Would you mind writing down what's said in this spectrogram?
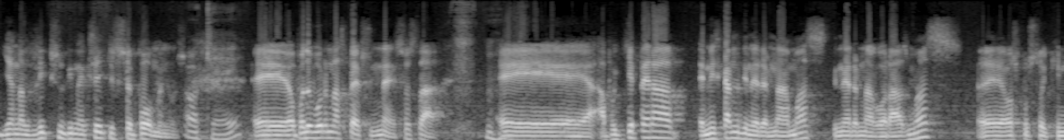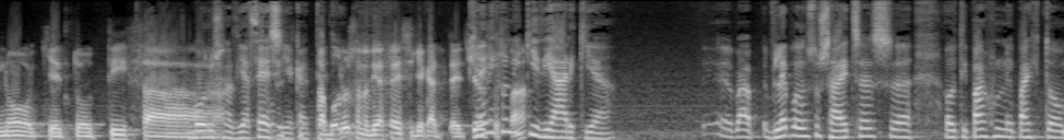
για να δείξουν την αξία και στους επόμενους. Οκ. Ε, οπότε μπορούν να σπεύσουν, ναι, σωστά. Ε, από εκεί και πέρα, εμείς κάνουμε την έρευνά μας, την έρευνα αγοράς μας, ε, ως προς το κοινό και το τι θα, Μπορούσε να διαθέσει για κάτι θα τέτοιο. μπορούσε να διαθέσει για κάτι τέτοιο. Ποια είναι η σωστά. χρονική διάρκεια. Ε, α, Βλέπω εδώ στο site σας ε, ότι υπάρχουν, υπάρχει, το,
